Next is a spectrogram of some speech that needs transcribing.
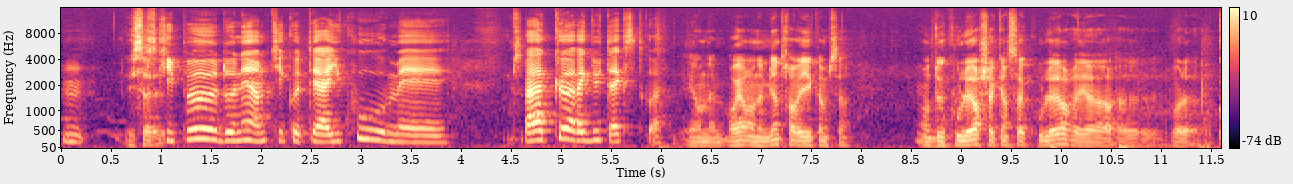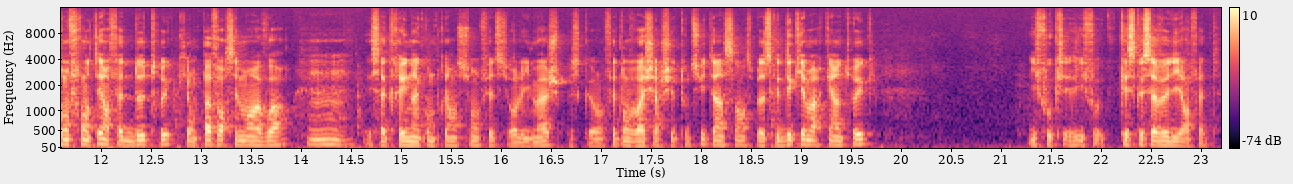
Mm. Et ça, Ce qui peut donner un petit côté haïku, mais pas que avec du texte, quoi. Et on aime, ouais, on aime bien travailler comme ça. En deux couleurs, chacun sa couleur, et euh, euh, voilà, confronter en fait deux trucs qui n'ont pas forcément à voir. Mhm. Et ça crée une incompréhension en fait sur l'image, parce qu'en fait on va chercher tout de suite un sens. Parce que dès qu'il y a marqué un truc, il faut, que- il faut qu'est-ce que ça veut dire en fait?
